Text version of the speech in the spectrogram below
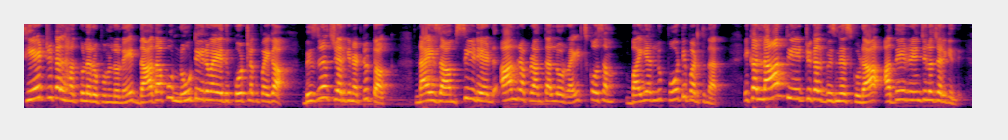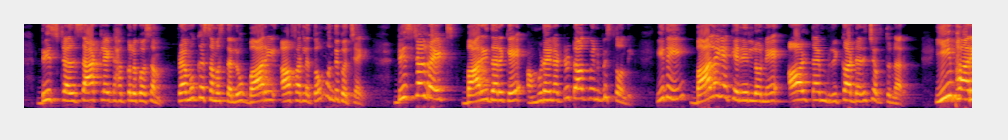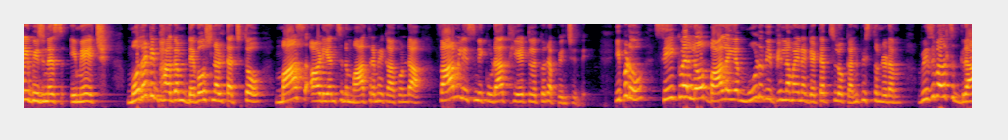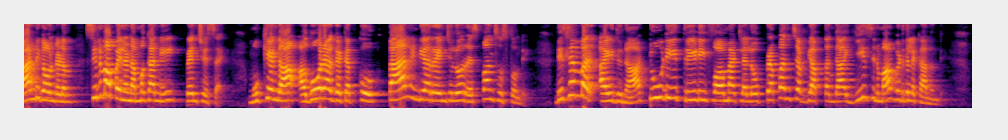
థియేట్రికల్ హక్కుల రూపంలోనే దాదాపు నూట ఇరవై ఐదు కోట్లకు పైగా బిజినెస్ జరిగినట్టు టాక్. నైజాం సీడెడ్ ఆంధ్ర ప్రాంతాల్లో రైట్స్ కోసం బయ్యర్లు పోటీ పడుతున్నారు. ఇక నాన్ థియేట్రికల్ బిజినెస్ కూడా అదే రేంజ్లో జరిగింది. డిజిటల్ శాటిలైట్ హక్కుల కోసం ప్రముఖ సంస్థలు భారీ ఆఫర్లతో ముందుకొచ్చాయి. డిజిటల్ రైట్స్ భారీ ధరకే అమ్ముడైనట్టు టాక్ వినిపిస్తోంది. ఇది బాలయ్య కెరీర్లోనే ఆల్ టైమ్ రికార్డ్ అని చెబుతున్నారు. ఈ భారీ బిజినెస్ ఇమేజ్ మొదటి భాగం డెవోషనల్ టచ్తో మాస్ ఆడియన్స్ను మాత్రమే కాకుండా ఫ్యామిలీస్ని కూడా థియేటర్లకు రప్పించింది. ఇప్పుడు సీక్వెల్లో బాలయ్య మూడు విభిన్నమైన గెటప్స్లో కనిపిస్తుండడం విజువల్స్ గ్రాండ్గా ఉండడం సినిమా పైన నమ్మకాన్ని పెంచేశాయి. ముఖ్యంగా అగోరా గెటప్కు పాన్ ఇండియా రేంజ్లో రెస్పాన్స్ వస్తుంది. డిసెంబర్ ఐదున టూ డి త్రీ డీ ఫార్మాట్లలో ప్రపంచవ్యాప్తంగా ఈ సినిమా విడుదల కానుంది.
